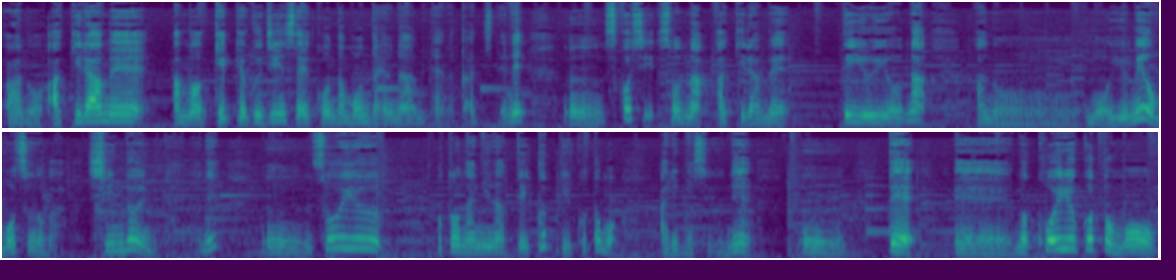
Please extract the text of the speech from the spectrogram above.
あの諦めあ、まあ、結局人生こんなもんだよなみたいな感じでね、うん、少しそんな諦めっていうような、あの、もう夢を持つのがしんどいみたいなね、うん、そういう大人になっていくっていうこともありますよね。うん、で、えーまあ、こういうことも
